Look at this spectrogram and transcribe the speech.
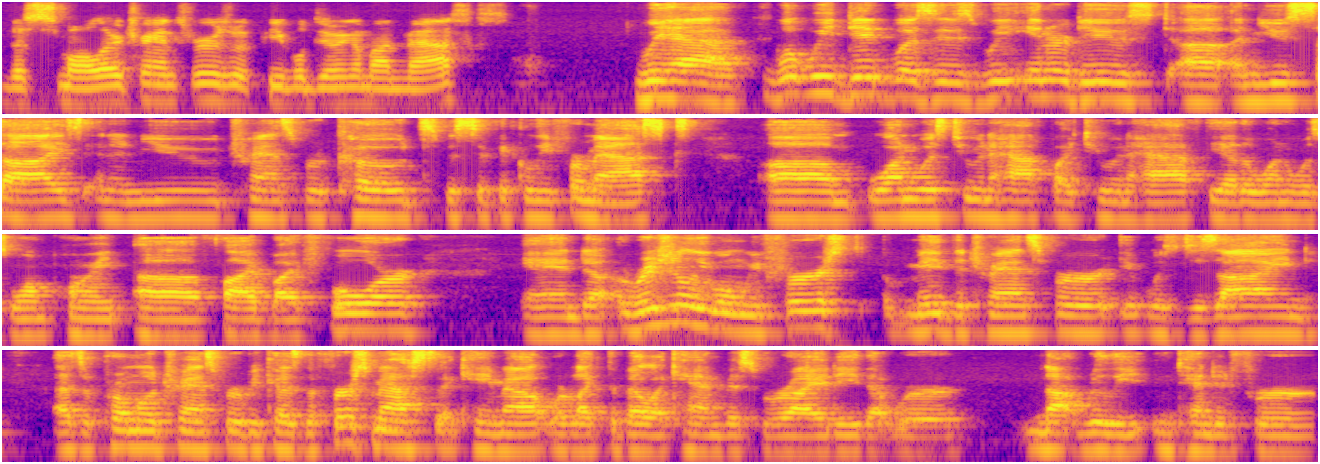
the smaller transfers with people doing them on masks? We have. What we did was is we introduced uh, a new size and a new transfer code specifically for masks. Um, one was two and a half by two and a half. The other one was 1.5 uh, by four. And uh, originally, when we first made the transfer, it was designed as a promo transfer because the first masks that came out were like the Bella Canvas variety that were not really intended for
